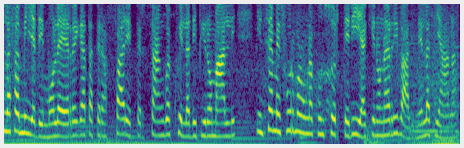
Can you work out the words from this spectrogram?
La famiglia dei Molè è regata per affari e per sangue a quella dei Piromalli. Insieme formano una consorteria che non ha rivali nella piana.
